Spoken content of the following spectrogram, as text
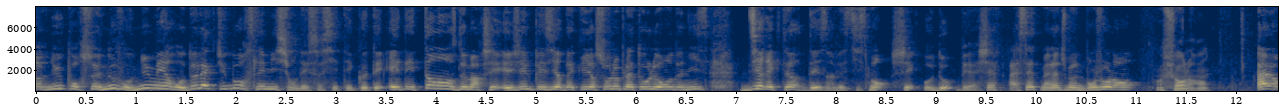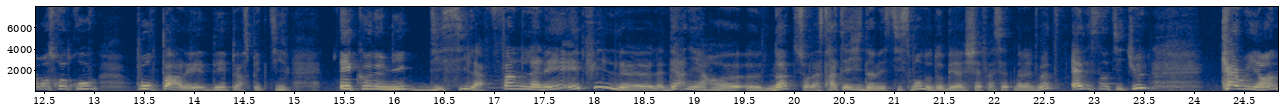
bienvenue pour ce nouveau numéro de l'Actu Bourse, l'émission des sociétés cotées et des tendances de marché. Et j'ai le plaisir d'accueillir sur le plateau Laurent Denise, directeur des investissements chez Odo BHF Asset Management. Bonjour Laurent. Bonjour Laurent. Alors on se retrouve pour parler des perspectives économiques d'ici la fin de l'année. Et puis la dernière euh, euh, note sur la stratégie d'investissement d'Odo BHF Asset Management, elle s'intitule Carry On.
